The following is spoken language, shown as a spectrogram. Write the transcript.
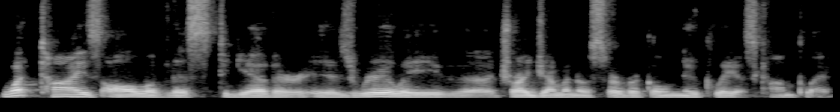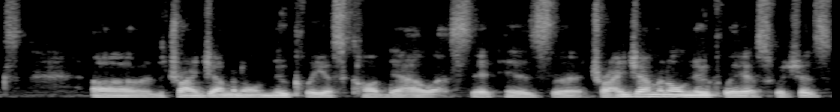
what ties all of this together is really the trigeminocervical nucleus complex. Uh, the trigeminal nucleus caudalis. It is the trigeminal nucleus, which is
